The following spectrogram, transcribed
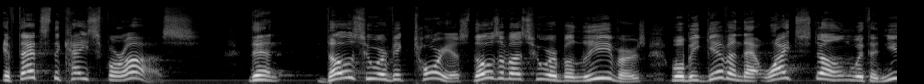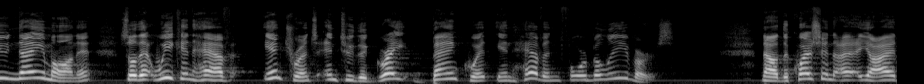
if that's the case for us, then those who are victorious, those of us who are believers, will be given that white stone with a new name on it so that we can have entrance into the great banquet in heaven for believers. Now, the question, I, you know, I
